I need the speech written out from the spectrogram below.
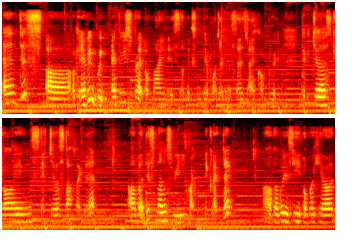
And this, uh, okay, every week, every spread of mine is a mixed media project in the sense that I incorporate pictures, drawings, sketches, stuff like that. Uh, but this month's really quite eclectic. Uh, example, you see it over here,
